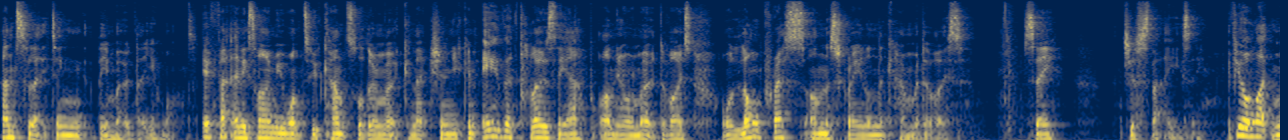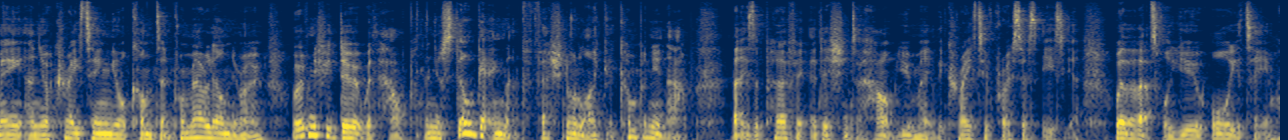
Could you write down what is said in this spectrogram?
and selecting the mode that you want. If at any time you want to cancel the remote connection you can either close the app on your remote device or long press on the screen on the camera device. See? Just that easy. If you're like me and you're creating your content primarily on your own, or even if you do it with help, then you're still getting that professional like accompanying app that is a perfect addition to help you make the creative process easier, whether that's for you or your team,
